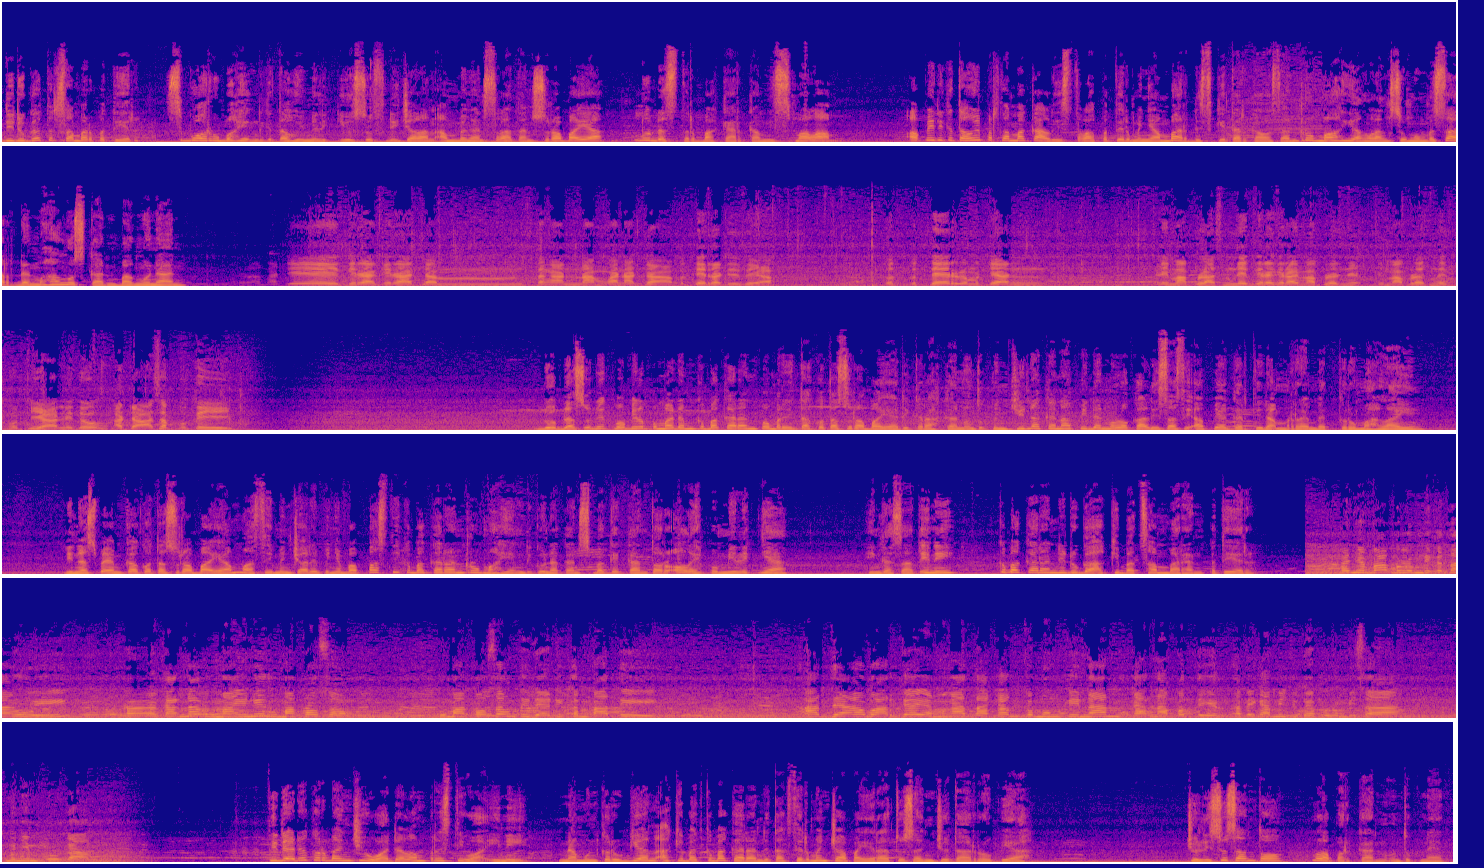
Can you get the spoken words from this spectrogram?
Diduga tersambar petir, sebuah rumah yang diketahui milik Yusuf di Jalan Ambengan Selatan, Surabaya, ludes terbakar Kamis malam. Api diketahui pertama kali setelah petir menyambar di sekitar kawasan rumah yang langsung membesar dan menghanguskan bangunan. Tadi kira-kira jam setengah enam kan ada petir tadi itu ya. Petir kemudian 15 menit kira-kira 15 menit, 15 menit kemudian itu ada asap putih. 12 unit mobil pemadam kebakaran pemerintah kota Surabaya dikerahkan untuk menjinakkan api dan melokalisasi api agar tidak merembet ke rumah lain. Dinas PMK Kota Surabaya masih mencari penyebab pasti kebakaran rumah yang digunakan sebagai kantor oleh pemiliknya. Hingga saat ini, kebakaran diduga akibat sambaran petir. Penyebab belum diketahui eh, karena rumah ini rumah kosong. Rumah kosong tidak ditempati. Ada warga yang mengatakan kemungkinan karena petir, tapi kami juga belum bisa menyimpulkan. Tidak ada korban jiwa dalam peristiwa ini, namun kerugian akibat kebakaran ditaksir mencapai ratusan juta rupiah. Juli Susanto melaporkan untuk NET.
